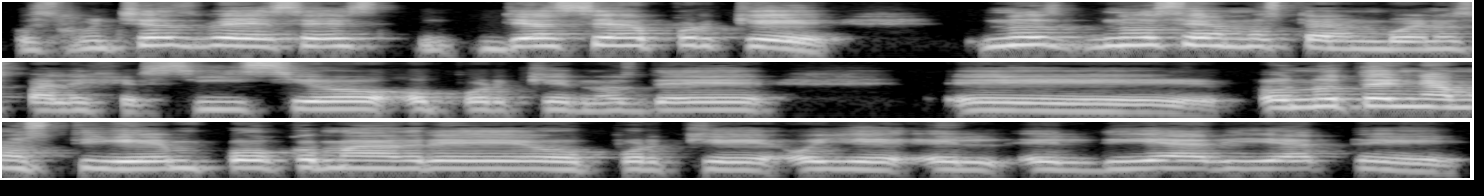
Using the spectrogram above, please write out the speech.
pues muchas veces, ya sea porque no, no seamos tan buenos para el ejercicio o porque nos dé eh, o no tengamos tiempo, comadre, o porque, oye, el, el día a día te,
